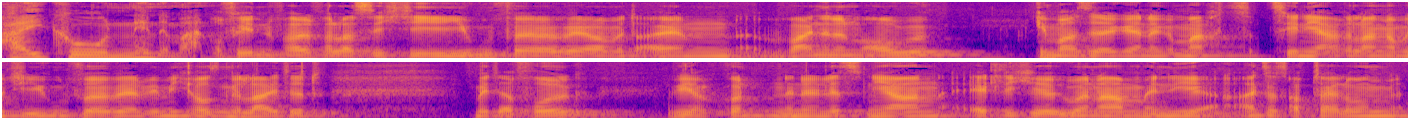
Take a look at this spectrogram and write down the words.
Heiko Ninnemann. Auf jeden Fall verlasse ich die Jugendfeuerwehr mit einem weinenden Auge. Immer sehr gerne gemacht. Zehn Jahre lang habe ich die Jugendfeuerwehr in Wirmichhausen geleitet mit Erfolg. Wir konnten in den letzten Jahren etliche Übernahmen in die Einsatzabteilung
